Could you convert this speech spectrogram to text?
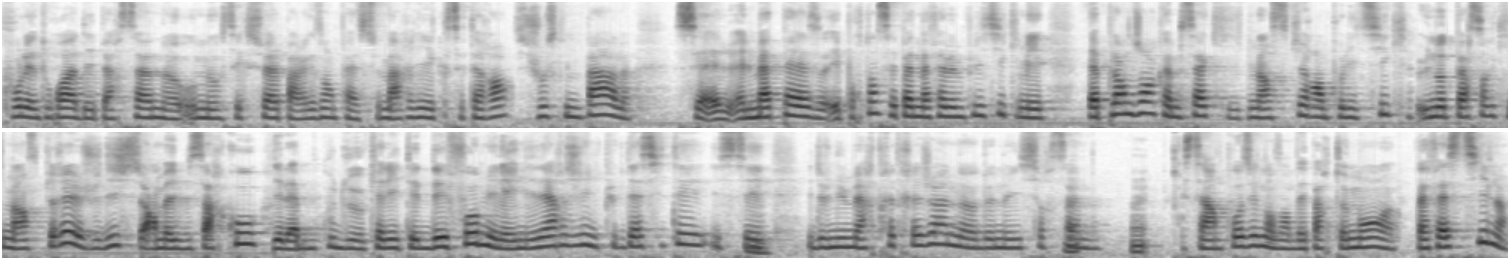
pour les droits des personnes homosexuelles, par exemple, à se marier, etc. C'est des choses qui me parlent, elle, elle m'apaise. Et pourtant, c'est pas de ma famille politique, mais il y a plein de gens comme ça qui m'inspirent en politique. Une autre personne qui m'a inspirée, je dis, c'est Armel Sarko. Il a beaucoup de qualités de défaut, mais il a une énergie, une pugnacité. Il, est, mm. est devenu maire très très jeune de Neuilly-sur-Seine. Il s'est imposé dans un département euh, pas facile,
